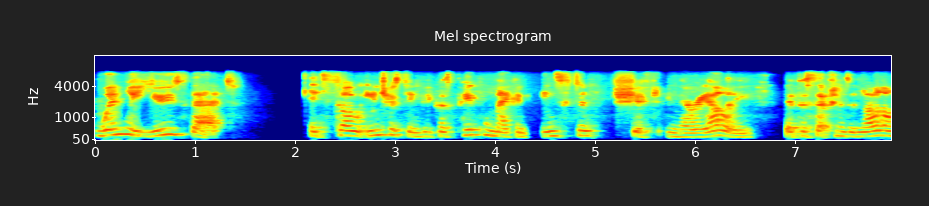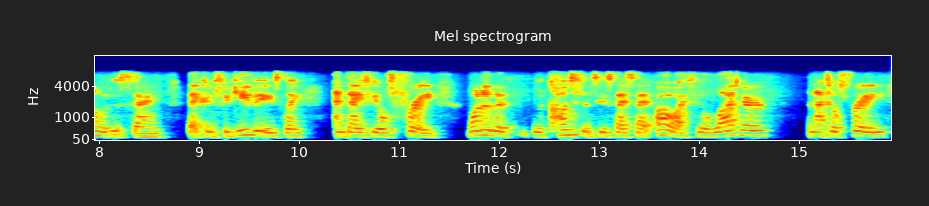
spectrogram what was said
when we use that, it's so interesting because people make an instant shift in their reality. Their perceptions are no longer the same. They can forgive easily and they feel free. One of the, the constants is they say, Oh, I feel lighter and I feel free.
